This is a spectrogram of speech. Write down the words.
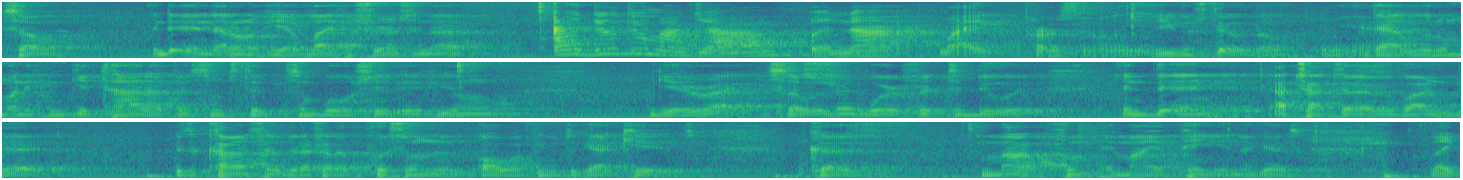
So, and then I don't know if you have life insurance or not. I do through my job, but not like personally. You can still though. Yeah. That little money can get tied up in some st- some bullshit if you don't get it right. So it's true. worth it to do it. And then I try to tell everybody that it's a concept that I try to push on all my people to got kids, because my from in my opinion, I guess, like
